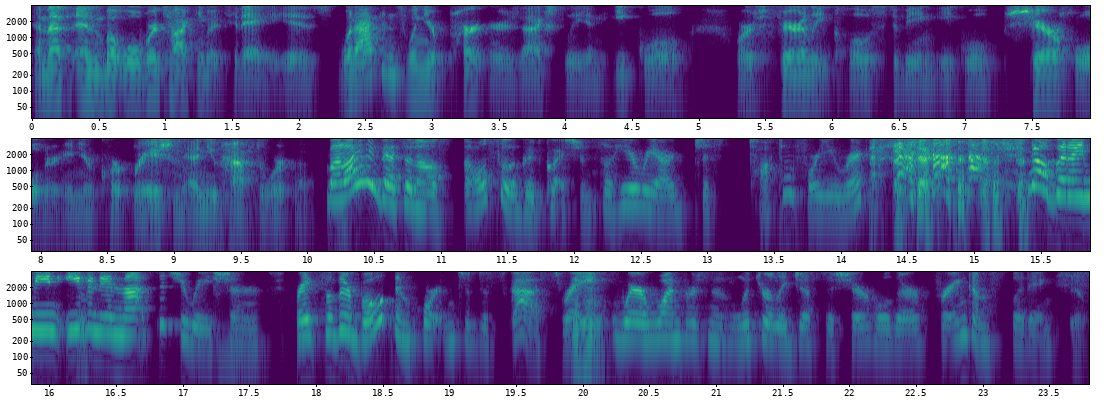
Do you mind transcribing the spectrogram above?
And that's and but what we're talking about today is what happens when your partner is actually an equal or fairly close to being equal shareholder in your corporation and you have to work on it. But I think that's an also a good question. So here we are just talking for you, Rick. no, but I mean, even in that situation, right? So they're both important to discuss, right? Mm-hmm. Where one person is literally just a shareholder for income splitting. Yep.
